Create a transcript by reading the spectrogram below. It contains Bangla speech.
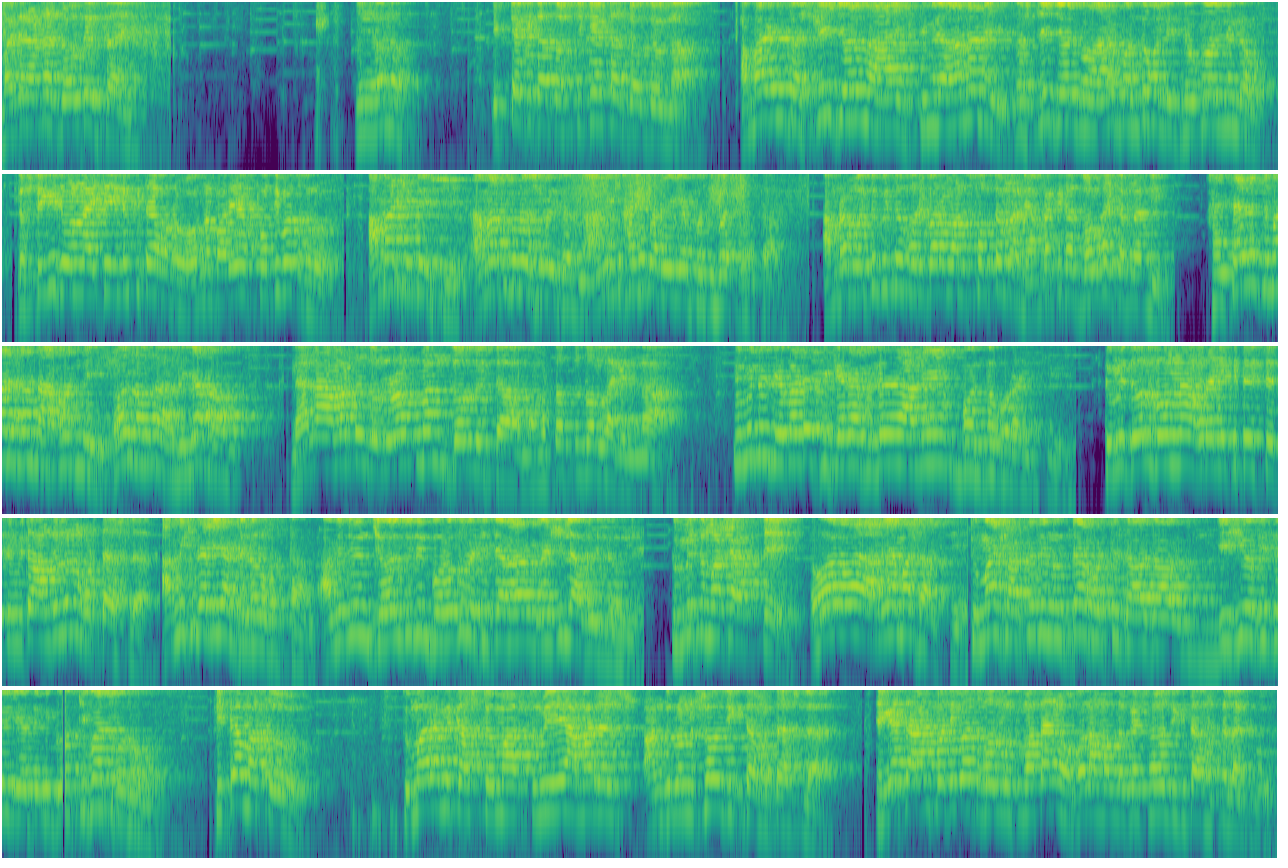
ভাইজান একটা জল দেও চাই কি হলো। একটা দশ টিকা একটা জল দেও না? আমার কাছে দশটি জল নাই তুমি জানো না নি? দশটি জল তোমার বন্ধ সে কইলে নাও দশ টিকি জল নাইতে ইনো কিতা করো? আমরা বাড়ি প্রতিবাদ করো। আমার কি আমার তো কোনো অসুবিধা না আমি খালি পারে গিয়ে প্রতিবাদ করতাম? আমরা মধ্যবিত্ত পরিবারের মানুষ চলতাম না আমরা কিতা জল খাইতাম না নি? খাইতে তোমার এখন না হননি ও নাও না খাও না না আমার তো জরুরতমান জল লইতাম আমার তো জল লাগে না। তুমি তো যেবারে শিখে বুঝে আমি বন্ধ করাইছি। তুমি জল বন্ধ না করাইলে কি হইছে? তুমি তো আন্দোলন করতে আসলা। আমি খালি আন্দোলন করতাম? আমি যদি জল যদি বড়কে বেশি আমার বেশি লাভ হইল তুমি তোমার স্বার্থে। ও আমি আমার স্বার্থে। তোমার স্বার্থ যদি উদ্ধার করতে চাও যাও ডিসি অফিসে গিয়ে তুমি প্রতিবাদ করো। কিতা মাতো তোমার আমি কাস্টমার তুমি আমার আন্দোলন সহযোগিতা করতে আসলা। ঠিক আছে আমি প্রতিবাদ করব তোমার তাই সকল আমার লোকের সহযোগিতা করতে লাগবো।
